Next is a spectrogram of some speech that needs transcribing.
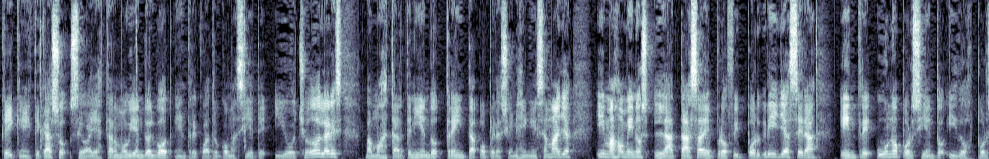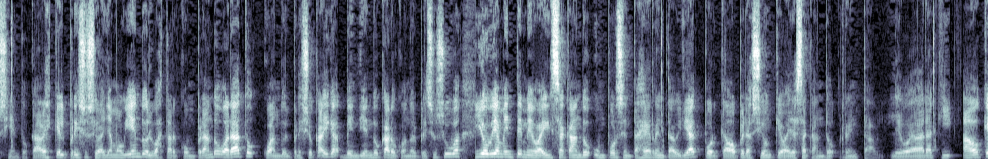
que en este caso se vaya a estar moviendo el bot entre 4,7 y 8 dólares. Vamos a estar teniendo 30 operaciones en esa malla y más o menos la tasa de profit por grilla será entre 1% y 2%. Cada vez que el precio se vaya moviendo, él va a estar comprando barato cuando el precio caiga, vendiendo caro cuando el precio suba y obviamente me va a ir sacando un porcentaje de rentabilidad por cada operación que vaya sacando rentable. Le voy a dar aquí a OK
